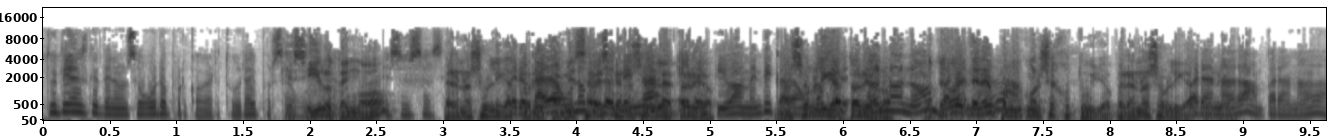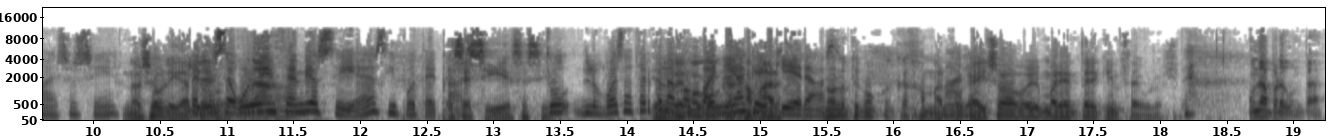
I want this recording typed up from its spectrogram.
Tú tienes que tener un seguro por cobertura y por Que seguridad. sí, lo tengo. Eso es así. Pero no es obligatorio. Pero cada También uno sabes que, que, lo no es tenga, obligatorio. Efectivamente, cada no es uno que- obligatorio. No, lo- no, no. Lo tengo para que tener por nada. un consejo tuyo, pero no es obligatorio. Para nada, para nada, eso sí. No es obligatorio. Pero el seguro de incendios sí, ¿eh? es hipoteca. Ese sí, ese sí. Tú lo puedes hacer Y con lo la compañía que Cajamar. quieras. No, lo tengo con Cajamar, porque Vale. ahí solo hay un variante de 15 euros. Una pregunta.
